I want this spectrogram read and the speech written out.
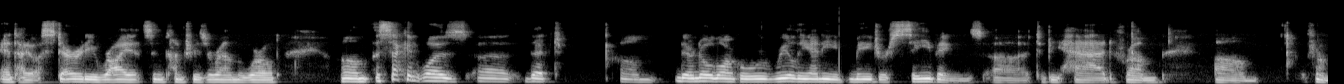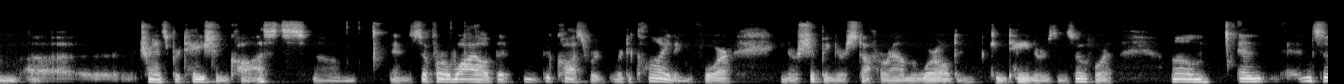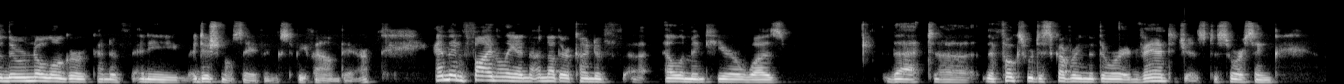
anti-austerity riots in countries around the world. Um, a second was uh, that um, there no longer were really any major savings uh, to be had from um, from uh, transportation costs. Um, and so for a while, the, the costs were, were declining for, you know, shipping your stuff around the world in containers and so forth. Um, and, and so there were no longer kind of any additional savings to be found there. And then finally, an, another kind of uh, element here was that uh, the folks were discovering that there were advantages to sourcing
